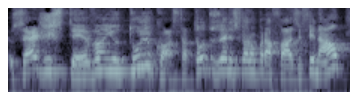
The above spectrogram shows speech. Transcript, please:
o Sérgio Estevam e o Túlio Costa. Todos eles foram para a fase final.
